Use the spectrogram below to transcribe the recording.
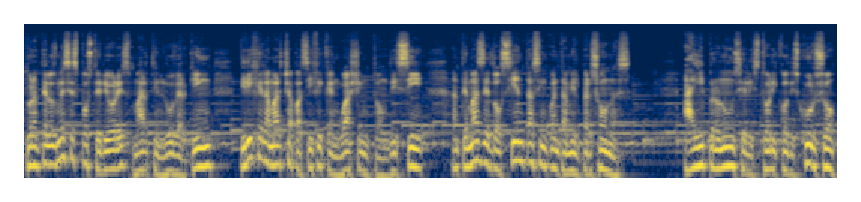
Durante los meses posteriores, Martin Luther King dirige la marcha pacífica en Washington, D.C., ante más de 250.000 personas. Ahí pronuncia el histórico discurso,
